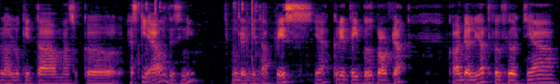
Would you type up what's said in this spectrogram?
Lalu kita masuk ke SQL di sini. Kemudian kita paste ya. Create table product kalau Anda lihat field-fieldnya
